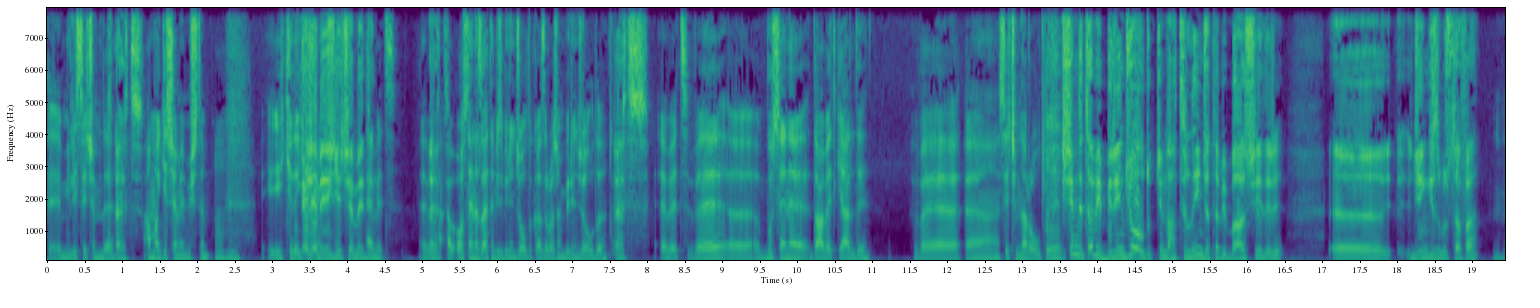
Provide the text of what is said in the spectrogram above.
e, milli seçimde. Evet. Ama geçememiştim. Hı hı. İyi ki de Elemeyi geçemedin. Evet. Evet. evet. O sene zaten biz birinci olduk. Azerbaycan birinci oldu. Evet. Evet ve e, bu sene davet geldi ve e, seçimler oldu. Şimdi tabii birinci olduk. Şimdi hatırlayınca tabii bazı şeyleri e, Cengiz Mustafa hı hı.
